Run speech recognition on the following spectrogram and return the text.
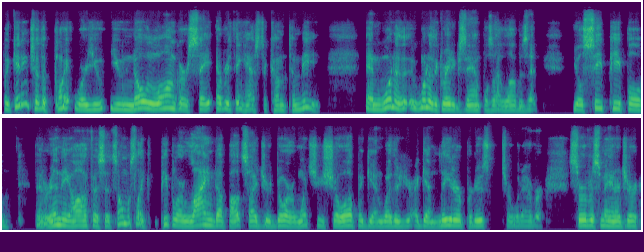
But getting to the point where you, you no longer say everything has to come to me. And one of the, one of the great examples I love is that you'll see people that are in the office. It's almost like people are lined up outside your door once you show up again, whether you're again leader, producer, whatever, service manager.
